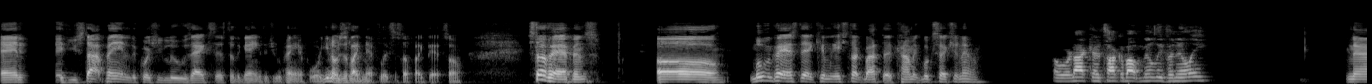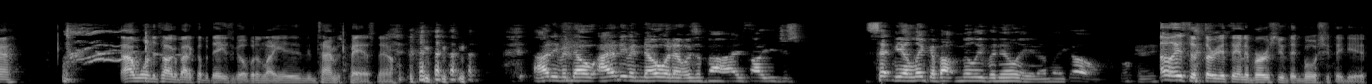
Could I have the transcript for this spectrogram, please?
and if you stop paying, it, of course, you lose access to the games that you were paying for. You know, just like Netflix and stuff like that. So stuff happens. Uh, moving past that, can we actually talk about the comic book section now? Oh, we're not going to talk about Milli Vanilli? Nah. I wanted to talk about it a couple days ago, but I'm like, the time has passed now. I don't even know. I don't even know what it was about. I thought you just sent me a link about Milli Vanilli, and I'm like, oh, okay. Oh, it's the 30th anniversary of that bullshit they did.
